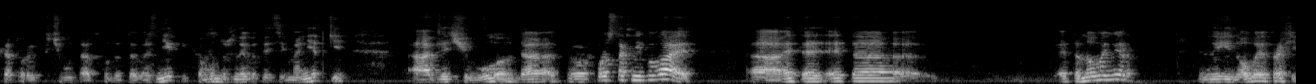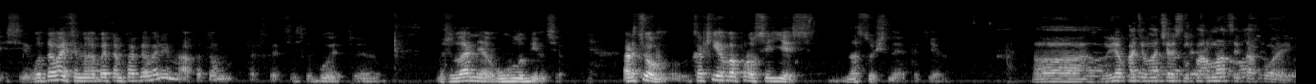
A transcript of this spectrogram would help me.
который почему-то откуда-то возник, и кому нужны вот эти монетки, а для чего, да, просто так не бывает. А, это, это, это новый мир и новые профессии. Вот давайте мы об этом поговорим, а потом, так сказать, если будет э, желание, углубимся. Артем, какие вопросы есть насущные такие? А, ну, я бы хотел начать с информации такой,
